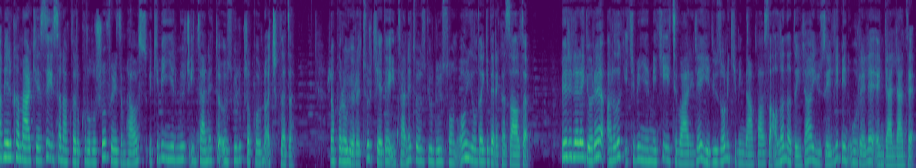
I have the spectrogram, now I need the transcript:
Amerika merkezli İnsan Hakları Kuruluşu Freedom House 2023 internette özgürlük raporunu açıkladı. Rapora göre Türkiye'de internet özgürlüğü son 10 yılda giderek azaldı. Verilere göre Aralık 2022 itibariyle 712 binden fazla alan adıyla 150 bin URL engellendi.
